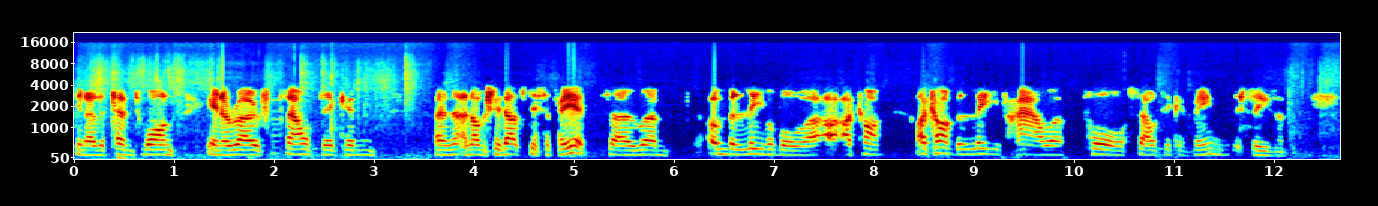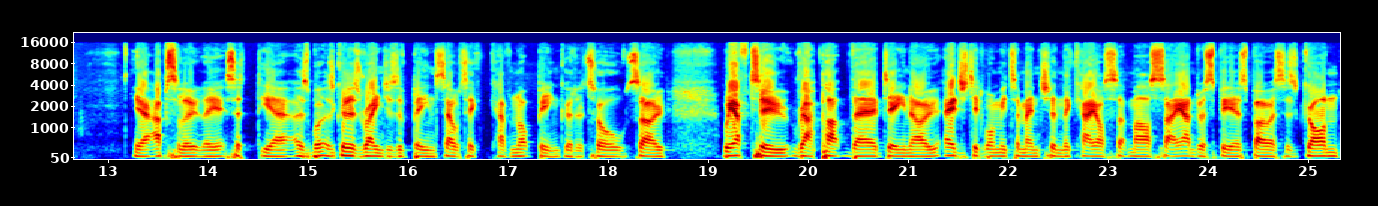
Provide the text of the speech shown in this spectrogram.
you know, the tenth one in a row for Celtic, and and, and obviously that's disappeared. So um, unbelievable. I, I, can't I can't believe how uh, poor Celtic have been this season. Yeah, absolutely. It's a, yeah as as good as Rangers have been, Celtic have not been good at all. So we have to wrap up there, Dino. Edge did want me to mention the chaos at Marseille. Andres Villas Boas has gone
